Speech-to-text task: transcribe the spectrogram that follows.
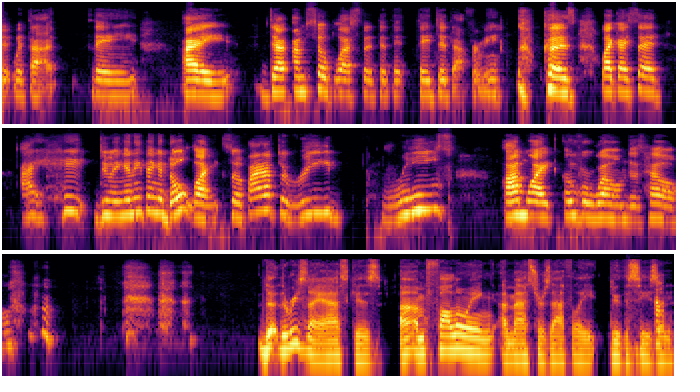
it with that. They, I, de- I'm so blessed that, that, that they did that for me, because, like I said, I hate doing anything adult like. So if I have to read rules, I'm like overwhelmed as hell. the, the reason I ask is I'm following a master's athlete through the uh. season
